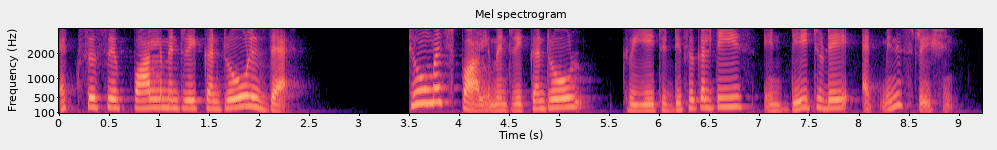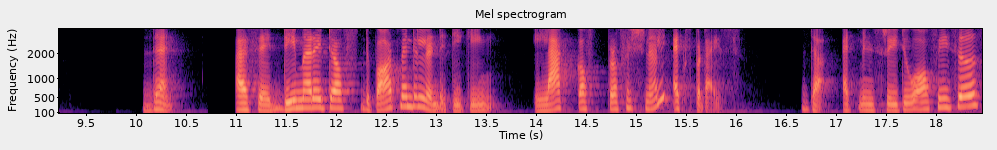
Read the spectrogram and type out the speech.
Excessive parliamentary control is there. Too much parliamentary control created difficulties in day-to-day -day administration. Then, as a demerit of departmental undertaking, lack of professional expertise. The administrative officers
